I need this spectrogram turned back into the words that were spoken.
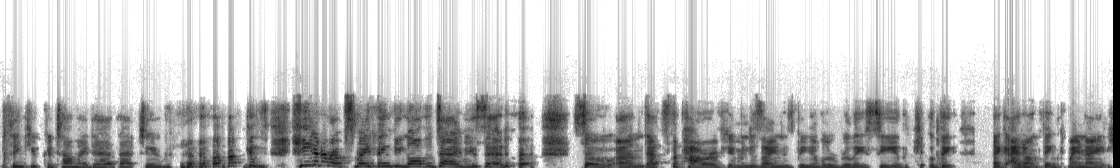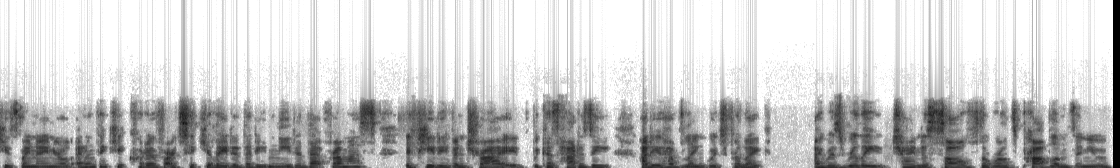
you think you could tell my dad that too? Because he interrupts my thinking all the time, he said. so um, that's the power of human design is being able to really see the, the like I don't think my nine he's my nine year old. I don't think he could have articulated that he needed that from us if he'd even tried. Because how does he how do you have language for like I was really trying to solve the world's problems and you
